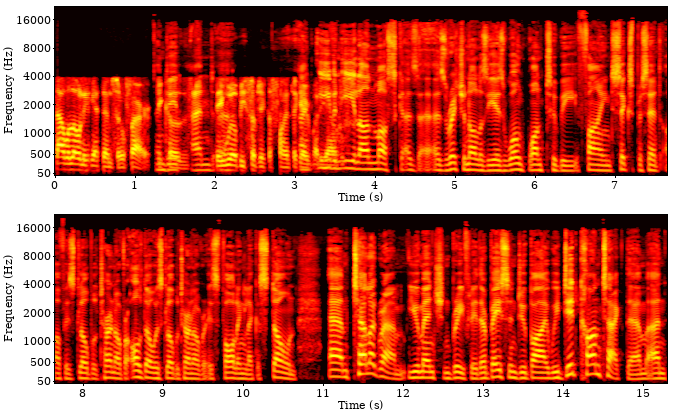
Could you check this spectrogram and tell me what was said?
that will only get them so far because Indeed. and they uh, will be subject to fines like everybody even else. Elon Musk, as as rich and all as he is, won't want to be fined six percent of his global turnover, although his global turnover is falling like a stone. Um, Telegram, you mentioned briefly, they're based in Dubai. We did contact them, and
